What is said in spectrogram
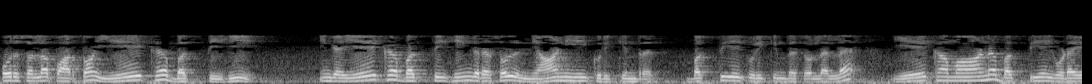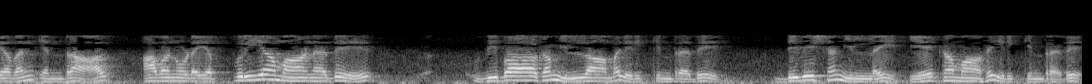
ஒரு சொல்ல பார்த்தோம் ஏக பக்திகி இங்க ஏக பக்திகிங்கிற சொல் ஞானியை குறிக்கின்றது. பக்தியை குறிக்கின்ற சொல்லல்ல ஏகமான பக்தியை உடையவன் என்றால் அவனுடைய பிரியமானது விபாகம் இல்லாமல் இருக்கின்றது. டிவிஷன் இல்லை ஏகமாக இருக்கின்றது.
